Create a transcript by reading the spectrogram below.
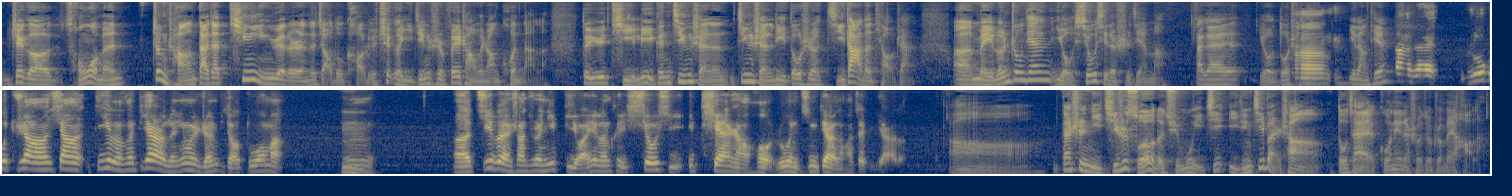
这个从我们正常大家听音乐的人的角度考虑，这个已经是非常非常困难了，对于体力跟精神精神力都是极大的挑战。呃，每轮中间有休息的时间吗？大概有多长？一两天？大概如果就像像第一轮和第二轮，因为人比较多嘛，嗯。呃，基本上就是你比完一轮可以休息一天，然后如果你进第二轮的话再比第二轮。啊，但是你其实所有的曲目已基已经基本上都在国内的时候就准备好了。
